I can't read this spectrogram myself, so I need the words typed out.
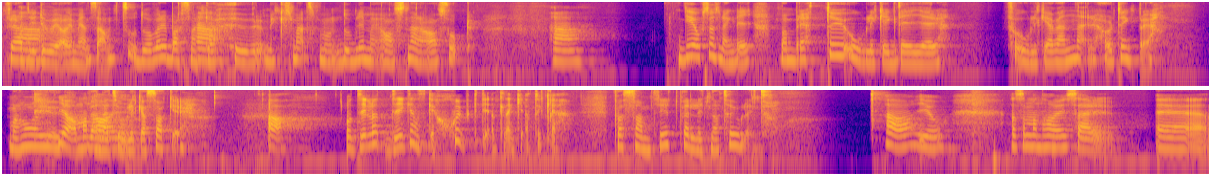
För det hade Ja. ju du och jag gemensamt. Och då var det bara att snacka Ja. hur mycket som helst. Då blir man ju asnära asfort. ja, Det är också en sån här grej. Man berättar ju olika grejer för olika vänner. Har du tänkt på det? Man har ju Ja, man vänner har till ju- olika saker. Ja. Och det, låter, det är ganska sjukt egentligen kan jag tycka. Fast samtidigt väldigt naturligt. Ja, jo. Alltså man har ju så här, eh,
